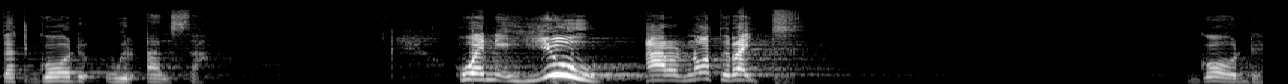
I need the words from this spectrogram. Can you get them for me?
that God will answer. When you are not right, God,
